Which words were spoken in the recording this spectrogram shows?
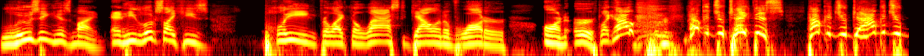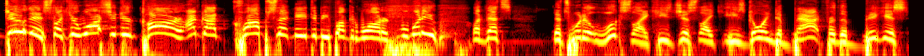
losing his mind, and he looks like he's pleading for like the last gallon of water on earth. Like how how could you take this? How could you how could you do this? Like you're washing your car. I've got crops that need to be fucking watered. What do you like? That's that's what it looks like. He's just like he's going to bat for the biggest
